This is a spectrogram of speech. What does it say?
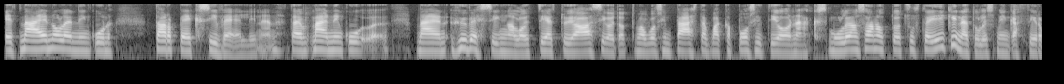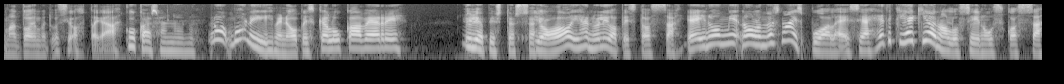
Että mä en ole niin kuin tarpeeksi siveellinen. Tai mä en, niin kuin, mä en hyvesignaloi tiettyjä asioita, että mä voisin päästä vaikka positioon X. Mulle on sanottu, että susta ei ikinä tulisi minkään firman toimitusjohtajaa. Kuka sanonut? No moni ihminen, opiskelukaveri, Yliopistossa? Joo, ihan yliopistossa. Ja ei ne, ole, ne on ollut myös naispuoleisia. Hekin, hekin on ollut siinä uskossa.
